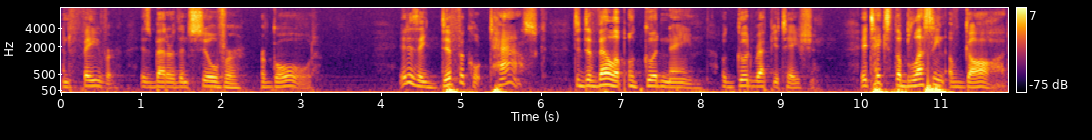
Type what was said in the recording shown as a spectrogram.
and favor is better than silver or gold. It is a difficult task to develop a good name, a good reputation. It takes the blessing of God.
